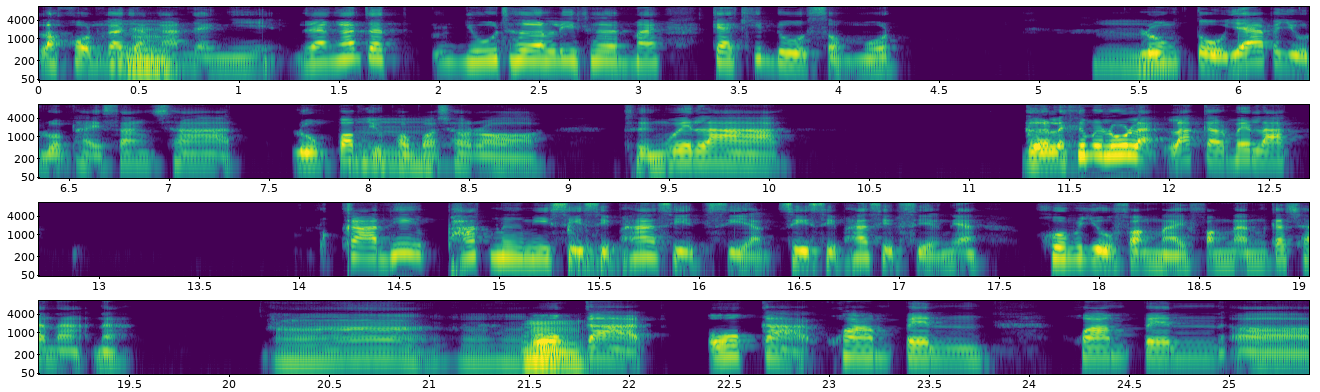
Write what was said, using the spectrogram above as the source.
แล้วคนก็อย่างนั้นอย่างนี้ อย่างนั้นจะ U-turn return ไหมแกคิดดูสมมุติอืมลุงตู่แยกไปอยู่รวมไทยสร้างชาติ ลุงป้อมอยู่พปชรอืมถึงเวลา เกิดอะไรขึ้นไม่รู้แหละ รักกันไม่รัก การที่พรรคหนึ่งมีสี่สิบห้าสิบเสียงสี่สิบห้าสิบเสียงเนี่ย คุณไปอยู่ฝั่งไหนฝั่งนั้นก็ชนะนะอ่าอ่าอ่าอืมโอกาส โอกาสความเป็นความเป็นเอ่อ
